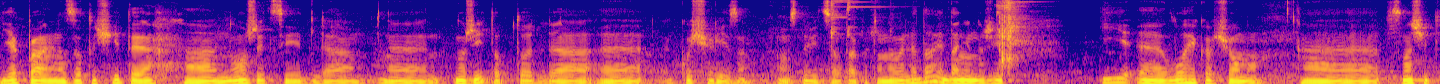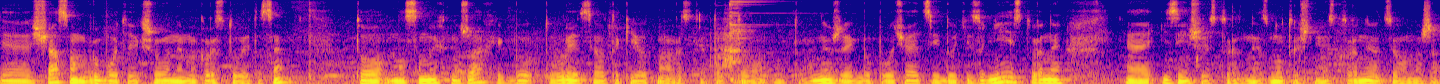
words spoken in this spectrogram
Як правильно заточити е, ножиці для е, ножі, тобто для кущоріза? Ось дивіться, отак от воно виглядає, дані ножі. І логіка в чому? Значить, з часом в роботі, якщо ви ними користуєтеся, то на самих ножах якби утворюються отакі от нарости. Тобто от вони вже якби виходить, йдуть і з однієї сторони, е, і з іншої сторони, з внутрішньої сторони цього ножа.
